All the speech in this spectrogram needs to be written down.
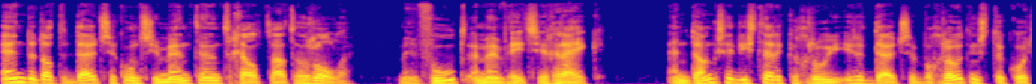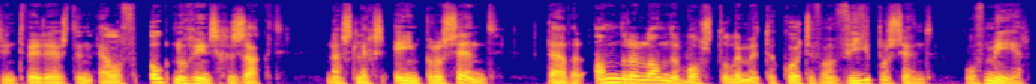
En doordat de Duitse consumenten het geld laten rollen. Men voelt en men weet zich rijk. En dankzij die sterke groei is het Duitse begrotingstekort in 2011 ook nog eens gezakt. Naar slechts 1 procent. Daar waar andere landen worstelen met tekorten van 4% of meer.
